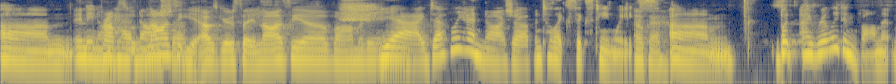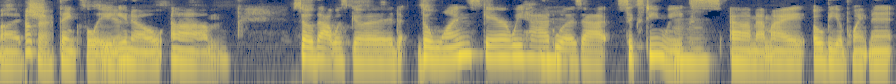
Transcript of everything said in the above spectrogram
Um, Any you know, problems with nausea. nausea? I was going to say nausea, vomiting. Yeah, I definitely had nausea up until like 16 weeks. Okay. Um, but I really didn't vomit much, okay. thankfully, yeah. you know. Um, so that was good. The one scare we had mm-hmm. was at 16 weeks mm-hmm. um, at my OB appointment.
